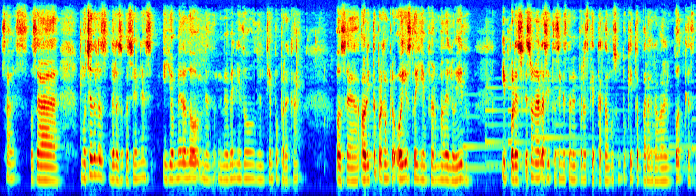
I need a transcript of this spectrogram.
¿Sabes? O sea, muchas de, los, de las ocasiones, y yo me he dado, me, me he venido de un tiempo para acá. O sea, ahorita, por ejemplo, hoy estoy enferma del oído. Y por eso es una de las situaciones también por las que tardamos un poquito para grabar el podcast.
